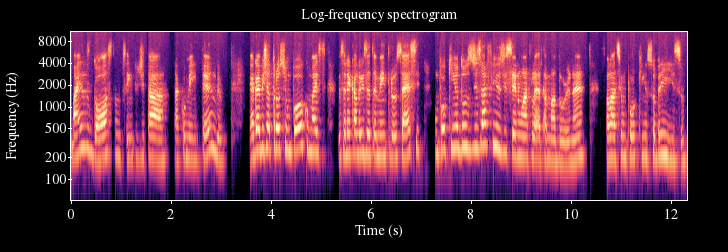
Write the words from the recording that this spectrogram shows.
mais gostam sempre de estar tá, tá comentando? E a Gabi já trouxe um pouco, mas gostaria que a Luísa também trouxesse um pouquinho dos desafios de ser um atleta amador, né? Falasse um pouquinho sobre isso.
